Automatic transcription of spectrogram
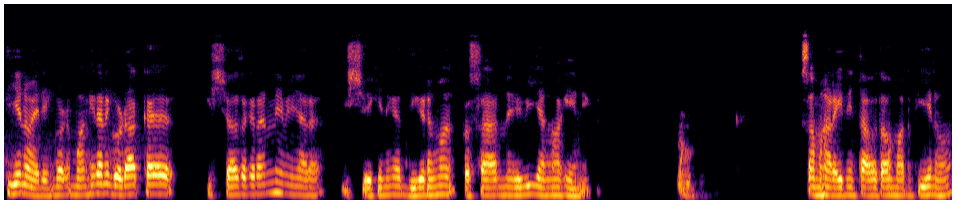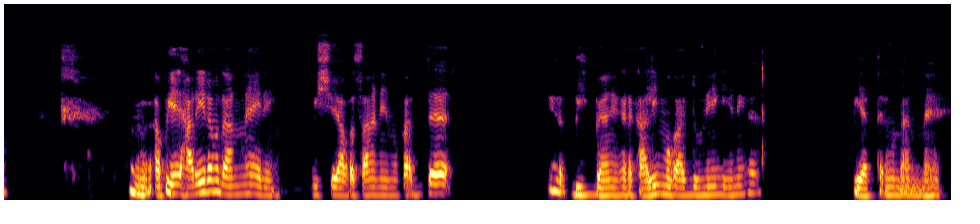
තියෙනවා. ඉතින් ගොඩ මහිතන ගොඩක් අය විශ්වාස කරන්නේ මේ අර විශ්වය කියන එක දිගටම ප්‍රසාරණය වෙවී යනවා කියන එක. සමහර ඉතින් තව තව මත තියෙනවා. අපි හරියටම දන්න ඉතින් විශ්වය අවසානය මොකක්ද බික් බෑන් එකට කලින් මොකක් දුන්නේ කියන එක. පියත්තරම දන්න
